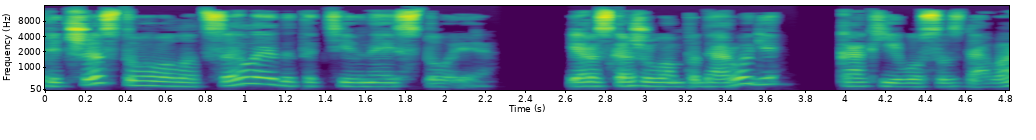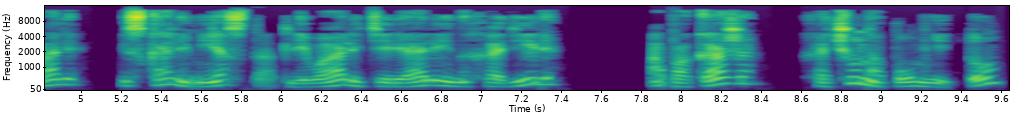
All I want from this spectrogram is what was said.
предшествовала целая детективная история. Я расскажу вам по дороге, как его создавали, искали место, отливали, теряли и находили, а пока же хочу напомнить то,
